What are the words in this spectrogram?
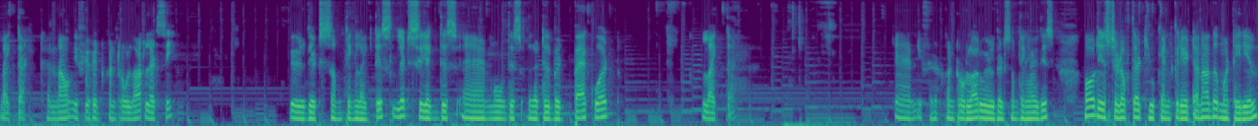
like that. And now if you hit ctrl r let's see we will get something like this. Let's select this and move this a little bit backward like that. And if you hit ctrl r we will get something like this. Or instead of that you can create another material.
